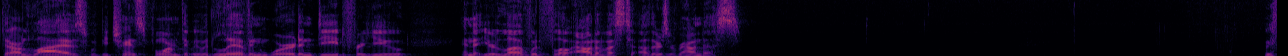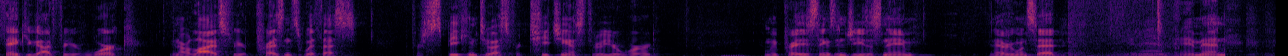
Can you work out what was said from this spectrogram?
that our lives would be transformed, that we would live in word and deed for you, and that your love would flow out of us to others around us. We thank you, God, for your work in our lives, for your presence with us, for speaking to us, for teaching us through your word. And we pray these things in Jesus' name. And everyone said, Amen. Amen.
